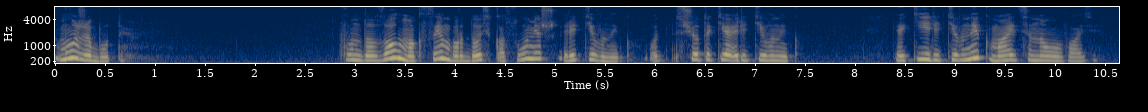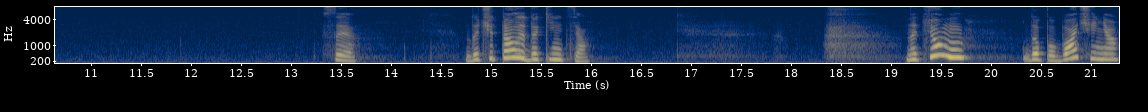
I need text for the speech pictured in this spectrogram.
Може бути. Фундазол, Максим, бордоська суміш, рятівник. От що таке рятівник? Який рятівник мається на увазі? Все. Дочитали до кінця. На цьому до побачення.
